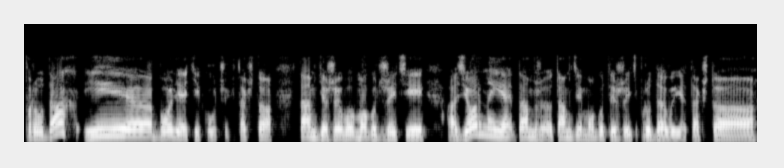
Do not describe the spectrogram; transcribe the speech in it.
прудах, и э, более текучих. Так что там, где живу, могут жить и озерные, там, там, где могут и жить прудовые. Так что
